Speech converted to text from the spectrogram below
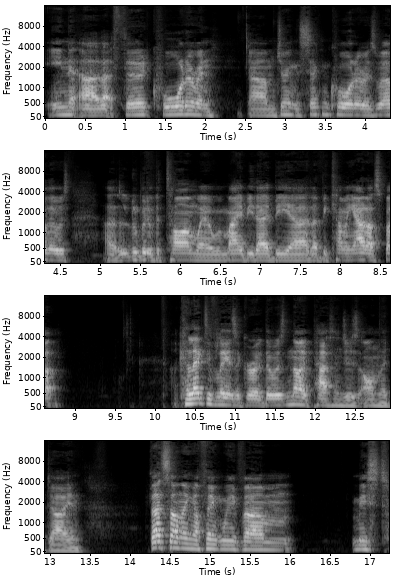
in uh, that third quarter and um, during the second quarter as well. There was a little bit of a time where maybe they'd be uh, they'd be coming at us, but collectively as a group, there was no passengers on the day, and that's something I think we've um, missed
